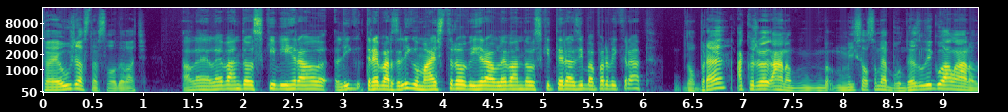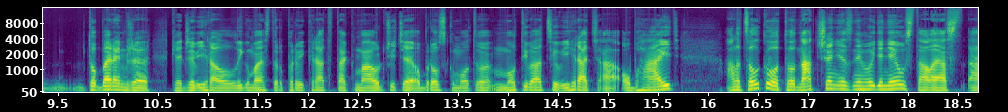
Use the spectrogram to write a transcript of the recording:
To je úžasné sledovať. Ale Levandovský vyhral, treba z Ligu majstrov vyhral Levandovský teraz iba prvýkrát. Dobre, akože áno, myslel som ja Bundesligu, ale áno, to berem, že keďže vyhral Ligu majstrov prvýkrát, tak má určite obrovskú motiváciu vyhrať a obhájiť. Ale celkovo to nadšenie z neho ide neustále a, a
